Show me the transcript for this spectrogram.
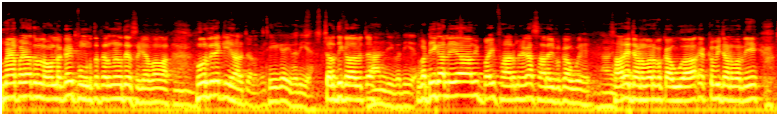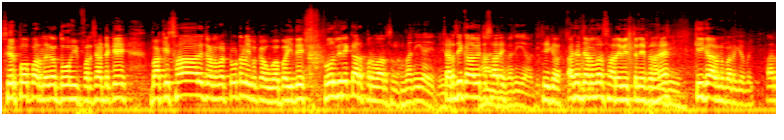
ਮੈਂ ਪਹਿਲਾਂ ਤੈਨੂੰ ਲਾਉਣ ਲੱਗਾ ਹੀ ਫੋਨ ਤੇ ਫਿਰ ਮੈਨੂੰ ਦਿਸ ਗਿਆ ਵਾਵਾ ਹੋਰ ਵੀਰੇ ਕੀ ਹਾਲ ਚਾਲ ਆ ਠੀਕ ਹੈ ਜੀ ਵਧੀਆ। ਚੜ੍ਹਦੀ ਕਲਾ ਵਿੱਚ ਆ? ਹਾਂਜੀ ਵਧੀਆ। ਵੱਡੀ ਗੱਲ ਇਹ ਆ ਵੀ ਬਾਈ ਫਾਰਮ ਹੈਗਾ ਸਾਰਾ ਹੀ ਵਿਕਾਊ ਇਹ। ਸਾਰੇ ਜਾਨਵਰ ਵਿਕਾਊ ਆ ਇੱਕ ਵੀ ਜਾਨਵਰ ਨਹੀਂ। ਸਿਰਫ ਉਹ ਭਰ ਲੇਗਾ ਦੋ ਹੀਫਰ ਛੱਡ ਕੇ ਬਾਕੀ ਸਾਰੇ ਜਾਨਵਰ ਟੋਟਲੀ ਵਿਕਾਊ ਆ ਬਾਈ ਦੇ। ਹੋਰ ਵੀਰੇ ਘਰ ਪਰਿਵਾਰ ਸੁਣਾ। ਵਧੀਆ ਜੀ। ਚੜ੍ਹਦੀ ਕਲਾ ਵਿੱਚ ਸਾਰੇ? ਵਧੀਆ ਵਧੀਆ। ਠੀਕ ਆ। ਅੱਛਾ ਜਾਨਵਰ ਸਾਰੇ ਵੇਚਣੇ ਫਿਰ ਹੈ। ਕੀ ਕਾਰਨ ਬਣ ਗਿਆ ਬਾਈ? ਪਰ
